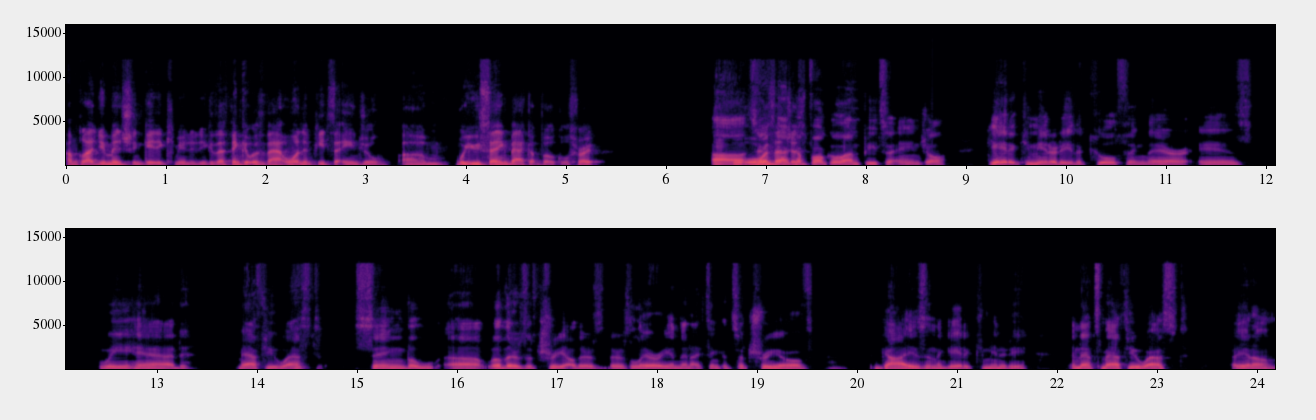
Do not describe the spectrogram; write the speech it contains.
I'm glad you mentioned gated community because I think it was that one and Pizza Angel. Um, were you saying backup vocals, right? Uh, or, or backup just... vocal on Pizza Angel. Gated Community. The cool thing there is we had Matthew West sing the. Uh, well, there's a trio. There's there's Larry, and then I think it's a trio of guys in the gated community, and that's Matthew West. You know,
